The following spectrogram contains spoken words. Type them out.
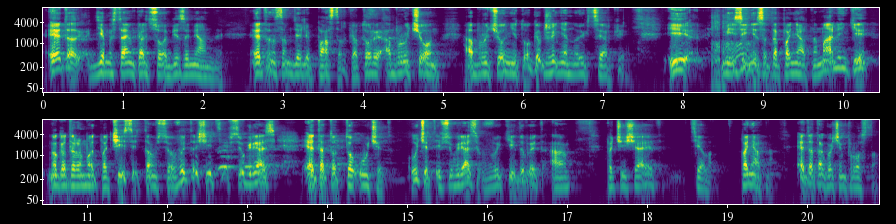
Это, где мы ставим кольцо безымянное. Это на самом деле пастор, который обручен, обручен не только к жене, но и к церкви. И мизинец, это понятно, маленький, но который может почистить, там все вытащить, всю грязь. Это тот, кто учит. Учит и всю грязь выкидывает, а почищает тело. Понятно. Это так очень просто.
